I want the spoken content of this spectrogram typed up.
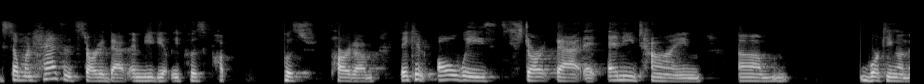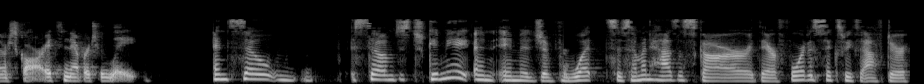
someone hasn't started that immediately post postpartum, they can always start that at any time um, working on their scar. It's never too late. And so, so I'm just give me an image of what. So someone has a scar. They're four to six weeks after.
